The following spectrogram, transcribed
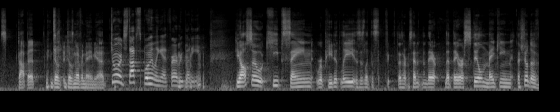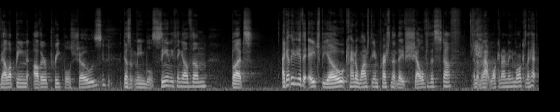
stop it. It doesn't, it doesn't have a name yet. George, stop spoiling it for everybody. He also keeps saying repeatedly, this is like the the said that they're that they are still making, they're still developing other prequel shows. Mm-hmm. Doesn't mean we'll see anything of them, but I get the idea that HBO kind of wants the impression that they've shelved this stuff and that they're not working on it anymore because they have,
